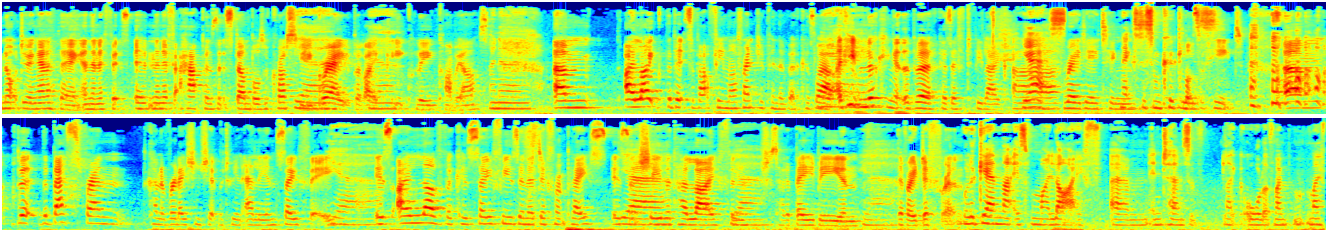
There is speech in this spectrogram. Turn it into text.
not doing anything, and then if it's and then if it happens, and it stumbles across you, great. But like yeah. equally, can't be asked. I know. Um, I like the bits about female friendship in the book as well. I keep looking at the book as if to be like, ah, Yes. radiating Next to some cookies. lots of heat. um, but the best friend kind of relationship between Ellie and Sophie Yeah. is I love because Sophie's in a different place, isn't Yeah. she, with her life, and Yeah. she's had a baby, and Yeah. they're very different. Well, again, that is my life um, in terms of like all of my my,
